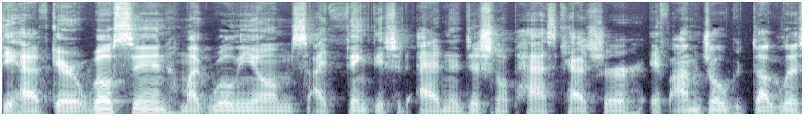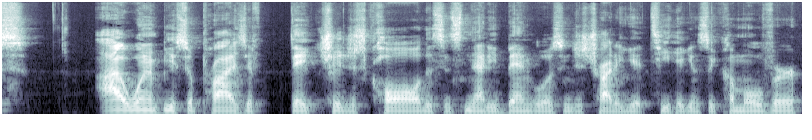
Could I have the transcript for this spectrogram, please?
They have Garrett Wilson, Mike Williams. I think they should add an additional pass catcher. If I'm Joe Douglas, I wouldn't be surprised if they should just call the Cincinnati Bengals and just try to get Tee Higgins to come over.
